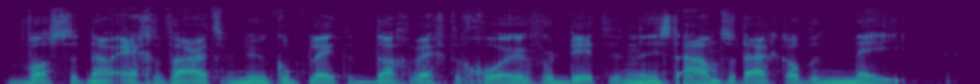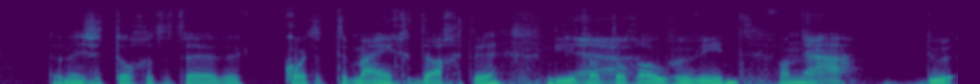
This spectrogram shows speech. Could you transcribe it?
was het nou echt waard om nu een complete dag weg te gooien voor dit? En dan is het antwoord eigenlijk altijd nee. Dan is het toch het, eh, de korte termijn gedachte die het Ja. dan toch overwint. Van Ja. doe,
